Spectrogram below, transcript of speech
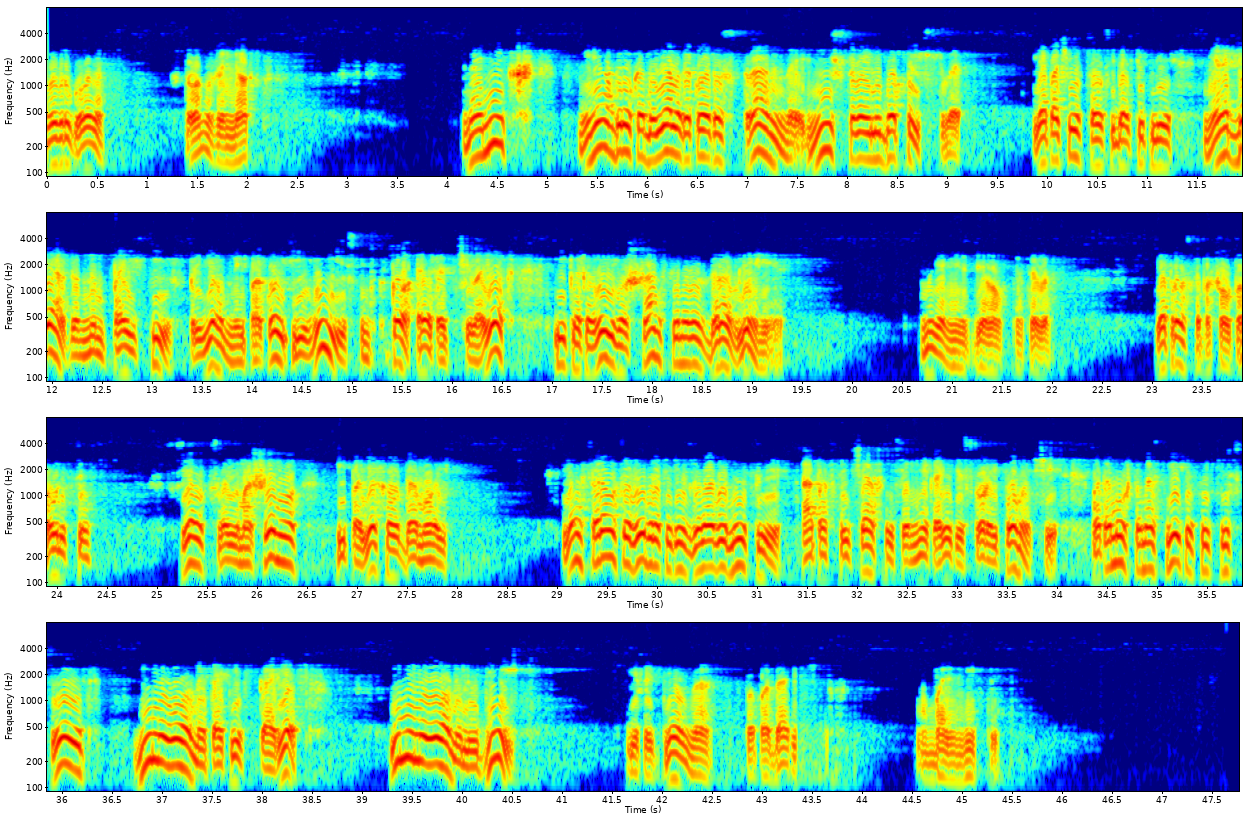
насторожило другое, что он уже мертв. На миг меня вдруг обуяло какое-то странное, неистовое любопытство. Я почувствовал себя чуть ли не обязанным пойти в приемный покой и выяснить, кто этот человек и каковы его шансы на выздоровление. Но я не сделал этого. Я просто пошел по улице, сел в свою машину и поехал домой. Я старался выбросить из головы мысли о повстречавшейся мне карете скорой помощи, потому что на свете существуют миллионы таких карет и миллионы людей, ежедневно попадающих в больницы.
